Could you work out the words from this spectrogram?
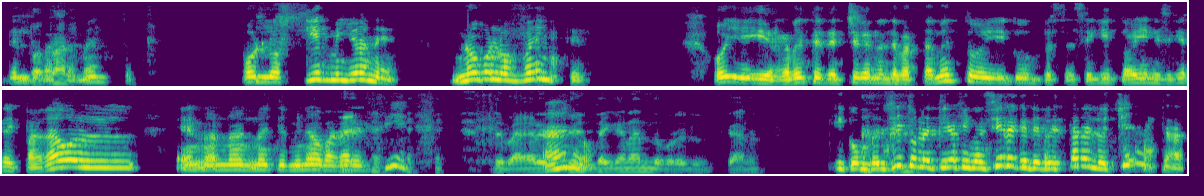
del departamento. Por los 100 millones, no por los 20. Oye, y de repente te checan el departamento y tú empiezas a seguir todavía ni siquiera has pagado, el, eh, no, no, has terminado de pagar el pie. de pagar el ah, pie, estás ganando por el gano. Y convenciste a una entidad financiera que te prestara el 80.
